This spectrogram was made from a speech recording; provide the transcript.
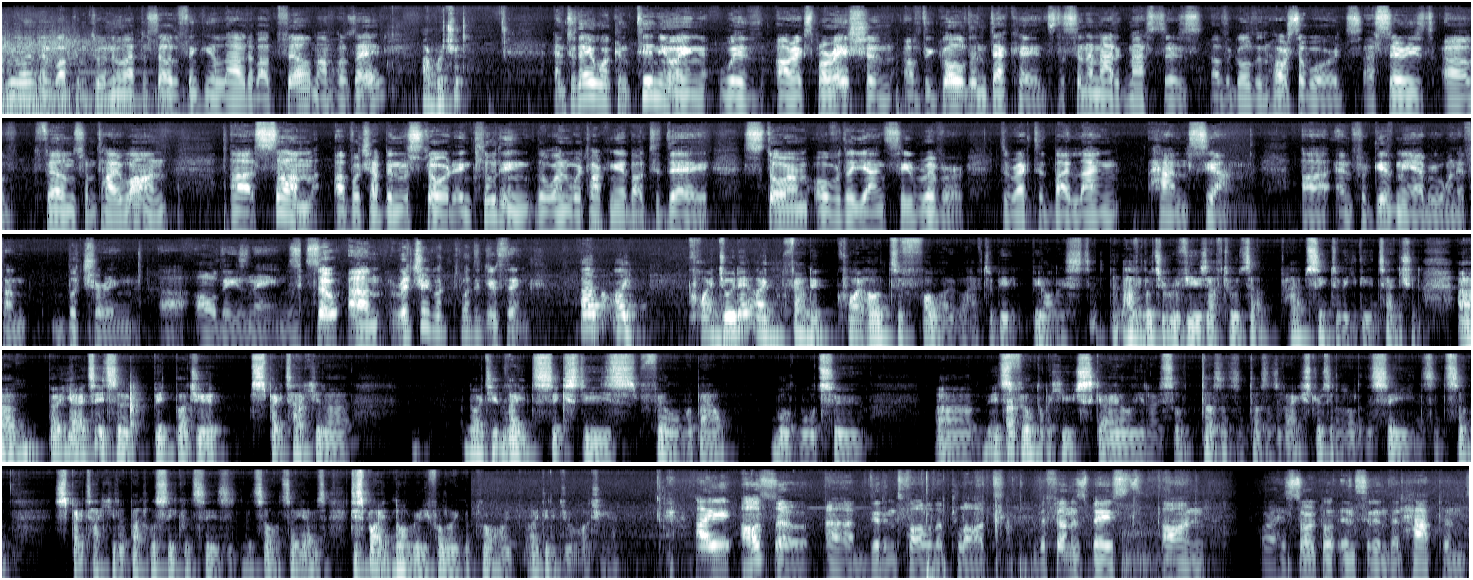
everyone, and welcome to a new episode of Thinking Aloud about film. I'm Jose, I'm Richard. and today we're continuing with our exploration of the Golden Decades, the cinematic masters of the Golden Horse Awards, a series of films from Taiwan, uh, some of which have been restored, including the one we're talking about today, Storm Over the Yangtze River, directed by Lang Han Xiang. Uh, and forgive me, everyone, if I'm butchering uh, all these names. So, um, Richard, what, what did you think? Um, I quite enjoyed it. I found it quite hard to follow. I have to be be honest. Having looked at reviews afterwards, that perhaps seemed to be the intention. Um, but yeah, it's it's a big budget, spectacular, 90, late sixties film about World War Two. Um, it's filmed on a huge scale, you know, sort of dozens and dozens of extras in a lot of the scenes and some spectacular battle sequences and, and so on. So yeah, was, despite not really following the plot, I, I did enjoy watching it. I also um, didn't follow the plot. The film is based on or a historical incident that happened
